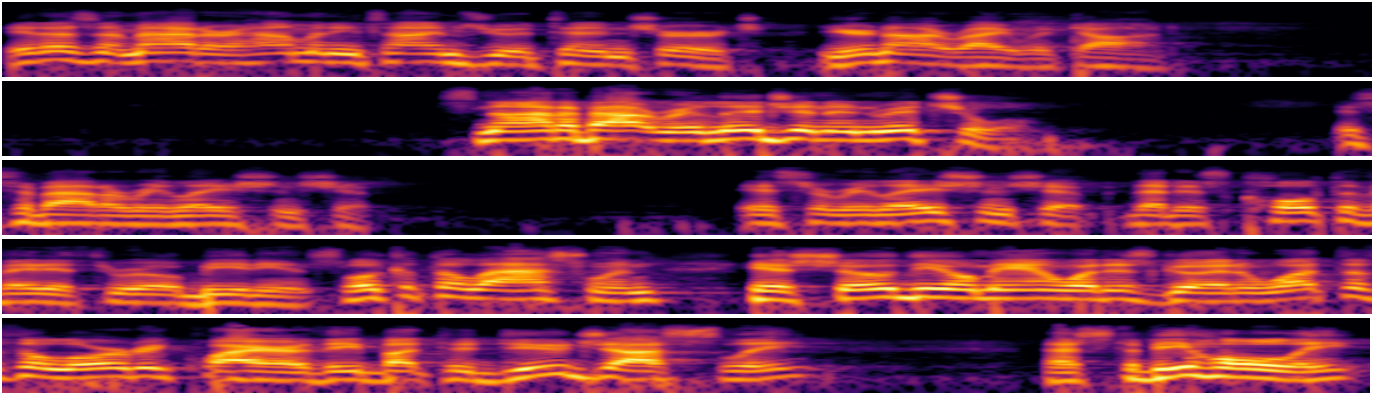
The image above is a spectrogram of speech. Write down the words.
it doesn't matter how many times you attend church, you're not right with God. It's not about religion and ritual, it's about a relationship. It's a relationship that is cultivated through obedience. Look at the last one. He has showed thee, O man, what is good, and what doth the Lord require thee, but to do justly, that's to be holy,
